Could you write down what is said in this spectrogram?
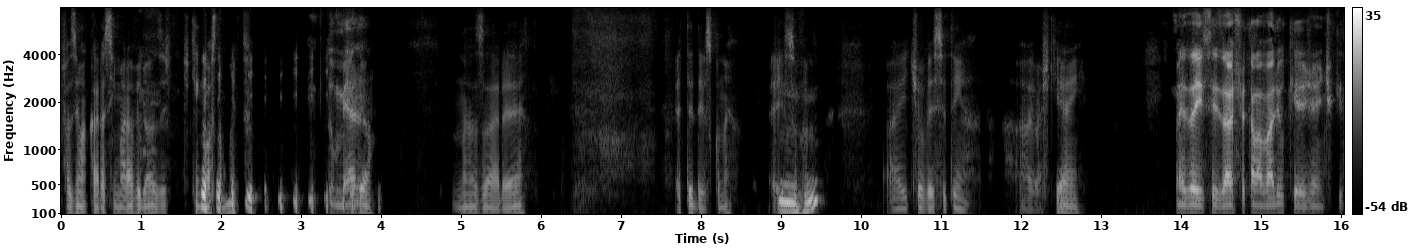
fazia uma cara assim maravilhosa, de quem gosta muito. Do ó? Nazaré. É Tedesco, né? É isso, né? uhum. Aí deixa eu ver se tem. Ah, eu acho que é, hein? Mas aí, vocês acham que ela vale o quê, gente? Que-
